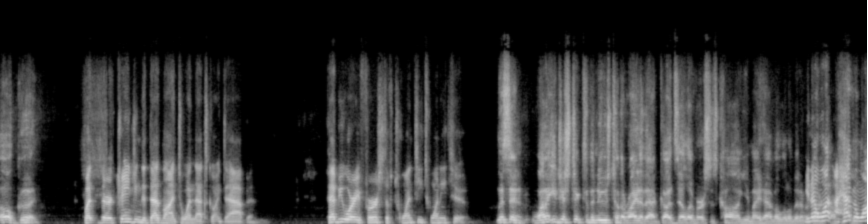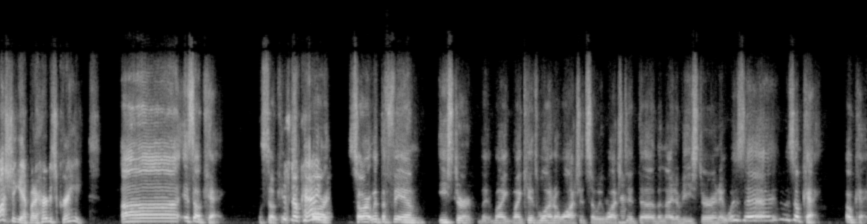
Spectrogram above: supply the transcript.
Oh, good. But they're changing the deadline to when that's going to happen. February 1st of 2022. Listen, why don't you just stick to the news to the right of that Godzilla versus Kong? You might have a little bit of. You know what? I haven't watched it yet, but I heard it's great. Uh, it's okay. It's okay. It's okay. Saw it, saw it with the fam Easter. My my kids wanted to watch it, so we watched it uh, the night of Easter, and it was uh, it was okay. Okay.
